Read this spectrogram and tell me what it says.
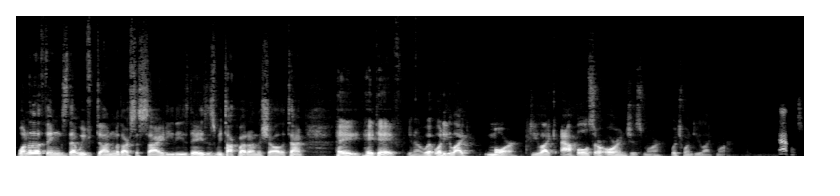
one of the things that we've done with our society these days is we talk about it on the show all the time. Hey, hey, Dave, you know, what, what do you like more? Do you like apples or oranges more? Which one do you like more? Apples.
